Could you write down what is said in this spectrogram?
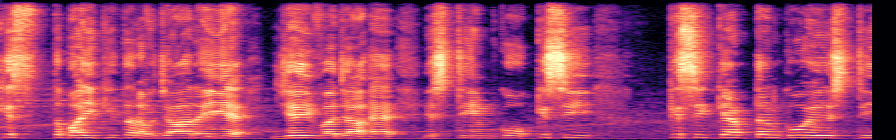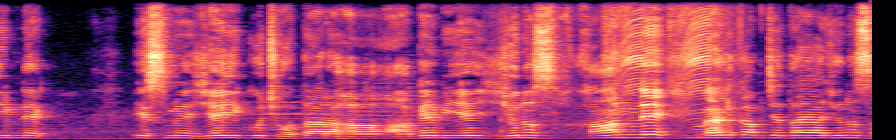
किस तबाही की तरफ़ जा रही है? यही वजह है इस टीम को। किसी किसी कैप्टन को इस टीम ने इसमें यही कुछ होता रहा। आगे भी ये यूनस खान ने वर्ल्ड कप जिताया। यूनुस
